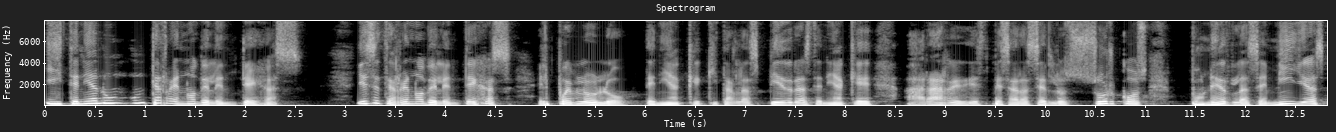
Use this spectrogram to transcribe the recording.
Y tenían un, un terreno de lentejas. Y ese terreno de lentejas, el pueblo lo tenía que quitar las piedras, tenía que arar, empezar a hacer los surcos, poner las semillas,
